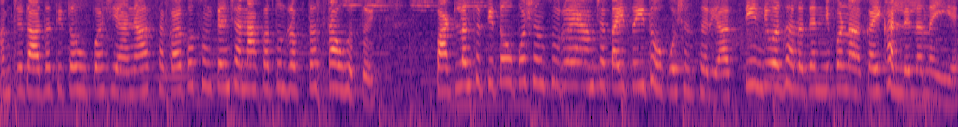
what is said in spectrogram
आमचे दादा तिथं उपाशी आणि आज सकाळपासून त्यांच्या नाकातून रक्तस्राव होतोय. पाटलांचं तिथं उपोषण सुरू आहे आमच्या ताईचं इथं उपोषण सरी. आज तीन दिवस झालं त्यांनी पण काही खाल्लेलं नाहीये.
